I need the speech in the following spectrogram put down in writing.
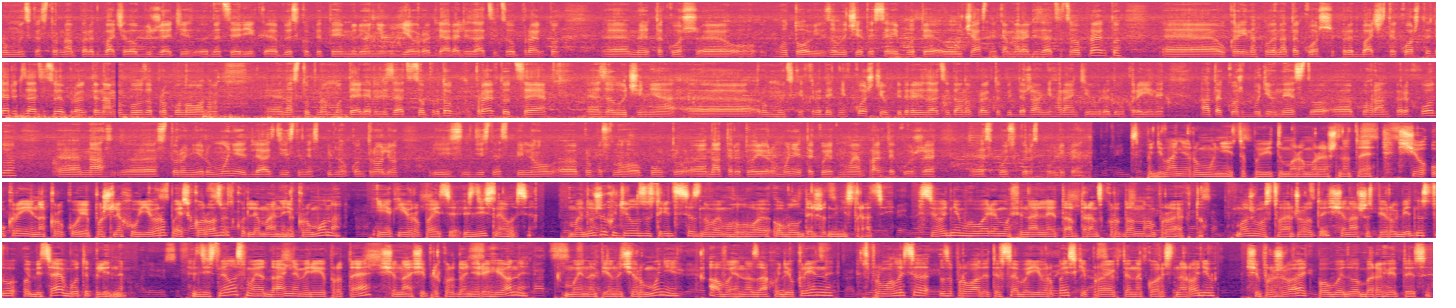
румунська сторона передбачила в бюджеті на цей рік е, близько 5 мільйонів євро для реалізації цього проекту. Е, Ми також е, готові залучитися і бути учасниками реалізації цього проекту. Україна повинна також передбачити кошти для реалізації цього проекту. Нам було запропоновано наступна модель реалізації цього проекту це е, залучення е, румунських кредитних коштів під реалізацію даного проекту під державні гарантії уряду України, а також будівництво е, погранпереходу е, на е, стороні Румунії для здійснення спільного контролю і здійснення спільного е, пропускного пункту е, на території Румунії, таку як ми маємо практику вже е, з Польською Республікою. Сподівання Румунії та повіту Марамуреш на те, що Україна крокує по шляху європейського розвитку для мене як румуна і як європейця здійснилося. Ми дуже хотіли зустрітися з новим головою облдержадміністрації. Сьогодні обговорюємо фінальний етап транскордонного проекту. Можемо стверджувати, що наше співробітництво обіцяє бути плідним. Здійснилась моя давня мрія про те, що наші прикордонні регіони, ми на півночі Румунії, а ви на заході України, спромоглися запровадити в себе європейські проекти на користь народів, що проживають по обидва береги Тиси.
